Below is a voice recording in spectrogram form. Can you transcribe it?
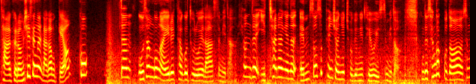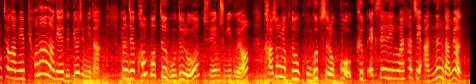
자, 그럼 시승을 나가볼게요. 코! 짠! 530i를 타고 도로에 나왔습니다. 현재 이 차량에는 M 서스펜션이 적용이 되어 있습니다. 근데 생각보다 승차감이 편안하게 느껴집니다. 현재 컴포트 모드로 주행 중이고요. 가속력도 고급스럽고 급 엑셀링만 하지 않는다면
